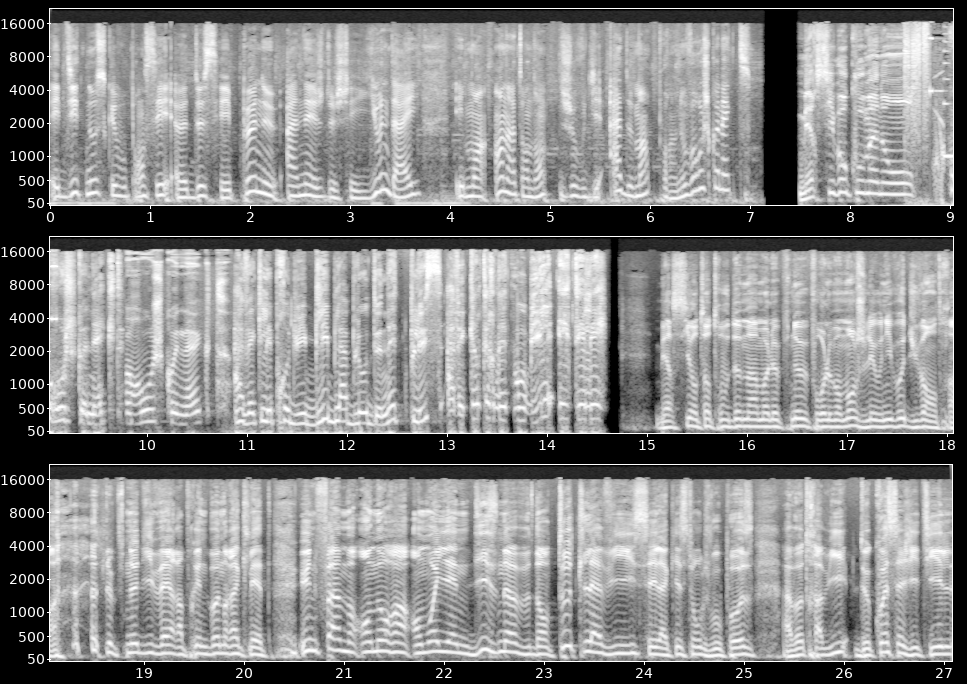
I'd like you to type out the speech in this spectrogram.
et dites-nous ce que vous pensez euh, de ces pneus à neige de chez Hyundai. Et moi, en attendant, je vous dis à demain pour un nouveau Rouge Connect. Merci beaucoup Manon. Rouge Connect. Rouge Connect. Avec les produits Bliblablo de Net Plus, avec Internet mobile et télé. Merci, on te retrouve demain. Moi, le pneu, pour le moment, je l'ai au niveau du ventre. hein. le pneu d'hiver après une bonne raclette. Une femme en aura en moyenne 19 dans toute la vie. C'est la question que je vous pose. À votre avis, de quoi s'agit-il?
